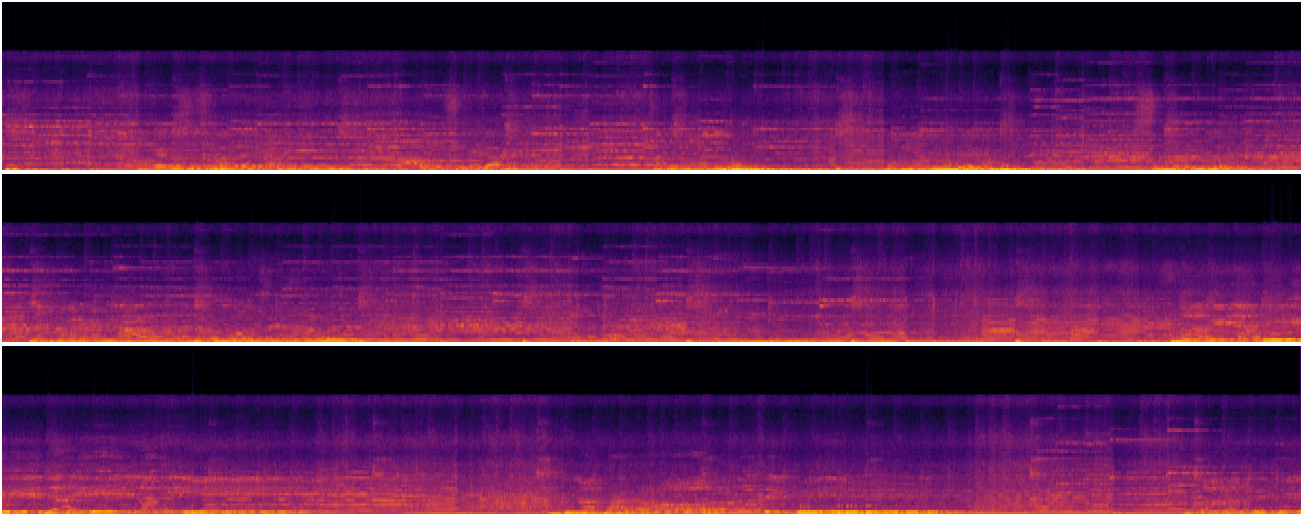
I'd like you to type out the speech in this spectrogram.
Oke khusus buat dari kami. Aul Sumedan Satu mengandung Tapi yang dari kami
